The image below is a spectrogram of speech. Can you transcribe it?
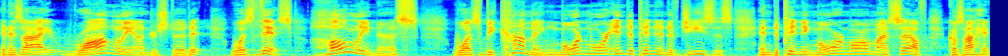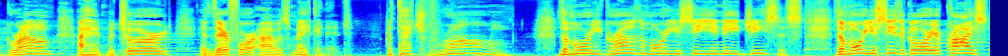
and as I wrongly understood it, was this holiness was becoming more and more independent of Jesus and depending more and more on myself because I had grown, I had matured, and therefore I was making it. But that's wrong. The more you grow, the more you see you need Jesus. The more you see the glory of Christ,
